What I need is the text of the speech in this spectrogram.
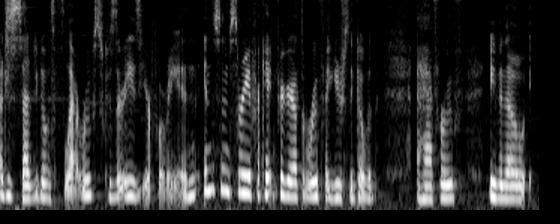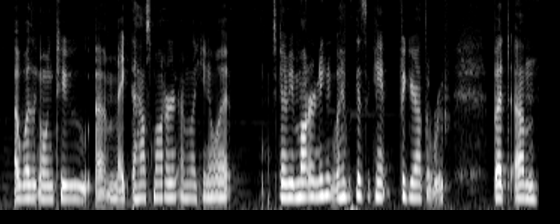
I just decided to go with flat roofs because they're easier for me. And in The Sims 3, if I can't figure out the roof, I usually go with a half roof, even though I wasn't going to uh, make the house modern. I'm like, you know what? It's gonna be modern anyway because I can't figure out the roof. But um,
